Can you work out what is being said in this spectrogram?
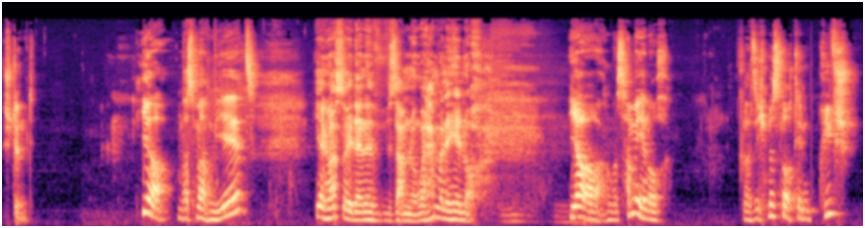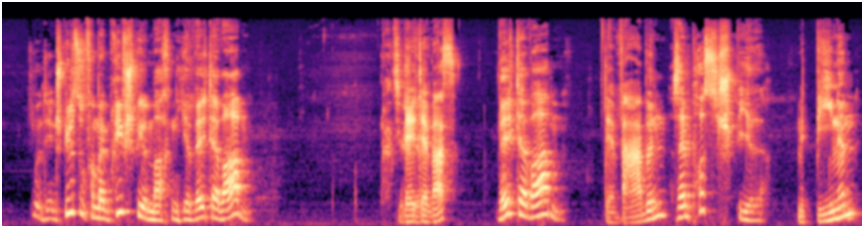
stimmt. Ja, und was machen wir jetzt? Ja, du hast doch hier deine Sammlung. Was haben wir denn hier noch? Ja, was haben wir hier noch? Also ich muss noch den Brief, den Spielzug von meinem Briefspiel machen hier, Welt der Waben. Hat sie Welt der was? Welt der Waben. Der Waben Das ist ein Postspiel. mit Bienen?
